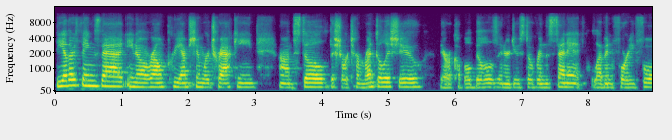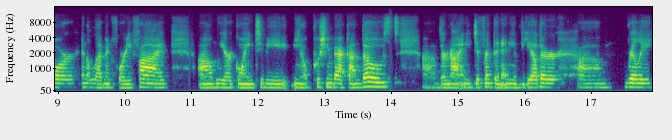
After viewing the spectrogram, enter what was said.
The other things that you know around preemption we're tracking, um, still the short-term rental issue. There are a couple of bills introduced over in the Senate, 1144 and 1145. Um, we are going to be, you know, pushing back on those. Uh, they're not any different than any of the other um, really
